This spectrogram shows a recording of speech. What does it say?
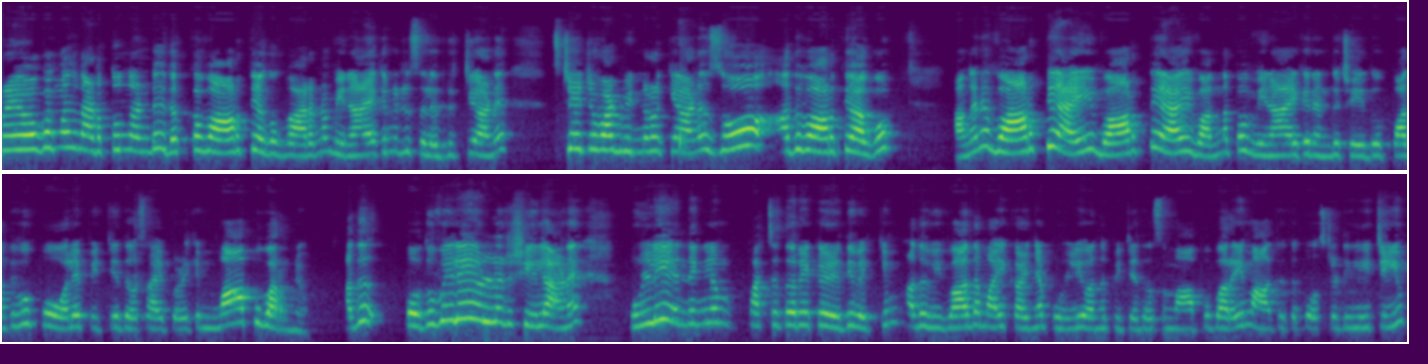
പ്രയോഗങ്ങൾ നടത്തുന്നുണ്ട് ഇതൊക്കെ വാർത്തയാകും. കാരണം വിനായകൻ ഒരു സെലിബ്രിറ്റിയാണ് സ്റ്റേറ്റ് അവാർഡ് വിന്നറൊക്കെയാണ് സോ അത് വാർത്തയാകും. അങ്ങനെ വാർത്തയായി വാർത്തയായി വന്നപ്പോൾ വിനായകൻ എന്ത് ചെയ്തു? പതിവ് പോലെ പിറ്റേ ദിവസമായപ്പോഴേക്കും മാപ്പ് പറഞ്ഞു. അത് പൊതുവിലേ ഉള്ളൊരു ശീലമാണ് പുള്ളി എന്തെങ്കിലും പച്ചത്തറിയൊക്കെ എഴുതി വെക്കും. അത് വിവാദമായി കഴിഞ്ഞാൽ പുള്ളി വന്ന് പിറ്റേ ദിവസം മാപ്പ് പറയും ആദ്യത്തെ പോസ്റ്റ് ഡിലീറ്റ് ചെയ്യും.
